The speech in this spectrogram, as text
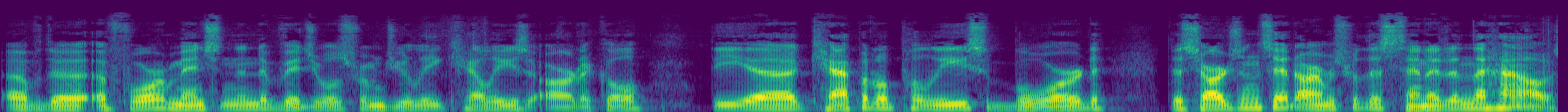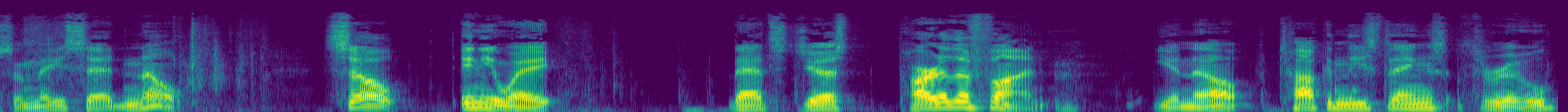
of the aforementioned individuals from Julie Kelly's article, the uh, Capitol Police Board, the sergeants at arms for the Senate and the House, and they said no. So, anyway, that's just part of the fun, you know, talking these things through.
